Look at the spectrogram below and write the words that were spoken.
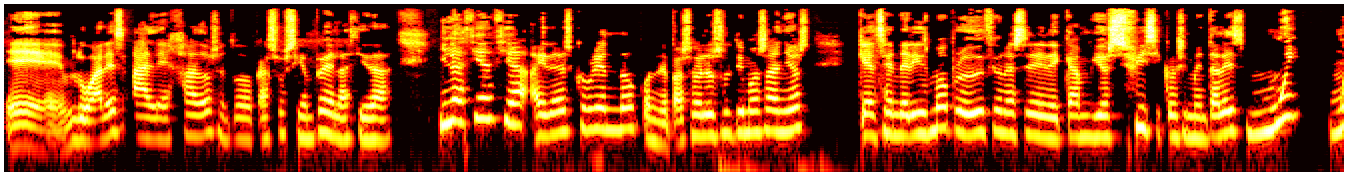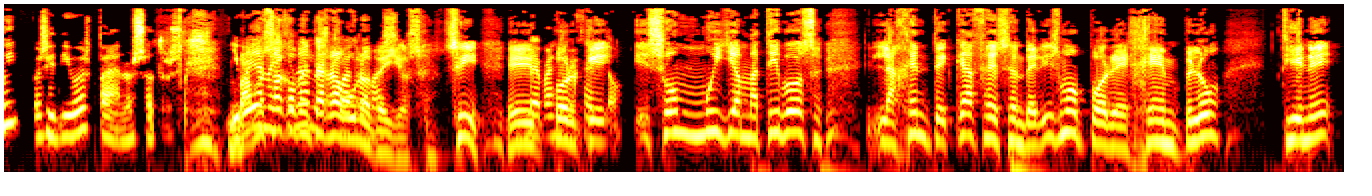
eh, lugares alejados, en todo caso, siempre de la ciudad. Y la ciencia ha ido descubriendo, con el paso de los últimos años, que el senderismo produce una serie de cambios físicos y mentales muy, muy positivos para nosotros. Y Vamos a, comentar algunos de ellos. Sí, eh, porque son muy llamativos. La gente que hace senderismo, por ejemplo, tiene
